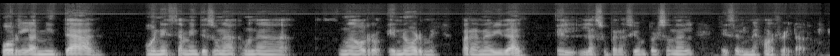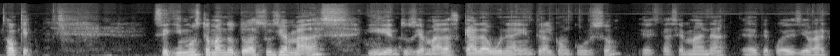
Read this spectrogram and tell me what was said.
por la mitad. Honestamente, es una, una, un ahorro enorme. Para Navidad, la superación personal es el mejor regalo. Ok. Seguimos tomando todas tus llamadas y en tus llamadas cada una entra al concurso. Esta semana eh, te puedes llevar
